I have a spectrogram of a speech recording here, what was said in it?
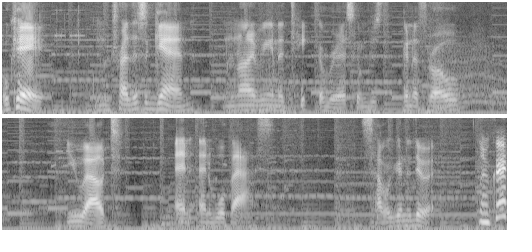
Okay, I'm gonna try this again. I'm not even gonna take the risk. I'm just gonna throw you out, and and we'll pass. That's how we're gonna do it. Okay,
